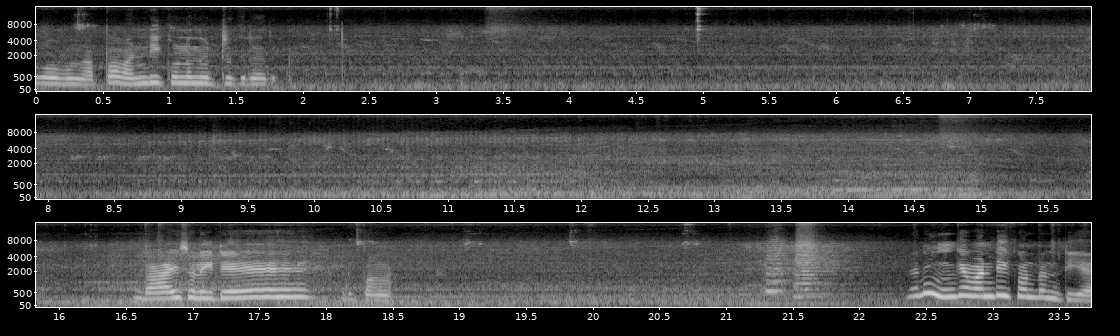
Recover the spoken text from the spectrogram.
ஓ உங்கள் அப்பா வண்டி கொண்டு வந்து விட்டுருக்குறாரு. பாய் சொல்லிக்கிட்டே இருப்பாங்க என்ன இங்கே வண்டி கொண்டு வந்துட்டிய?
